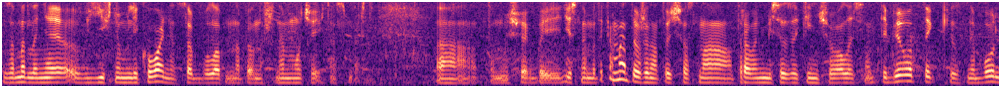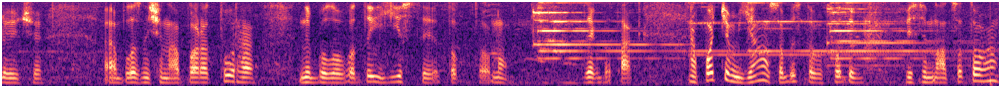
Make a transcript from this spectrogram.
замедлення в їхньому лікуванні це була б, напевно, що неминуча їхня смерть. Тому що якби дійсно медикаменти вже на той час на травень місяць закінчувалися, антибіотики, знеболюючі, е, була знищена апаратура, не було води, їсти, тобто, ну, якби так. А потім я особисто виходив 18-го.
